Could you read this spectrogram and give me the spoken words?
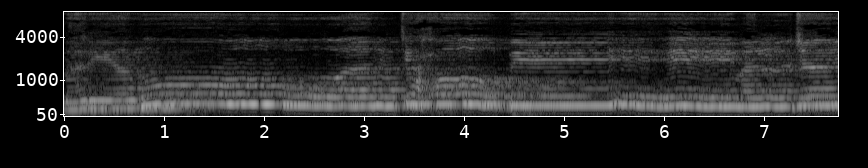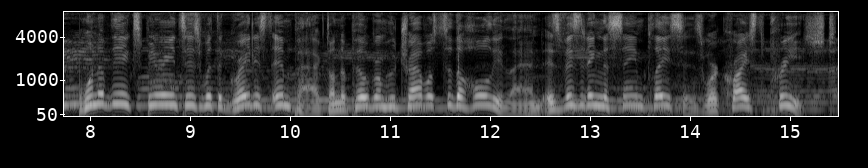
مريم أنت حبي ملجئي One of the experiences with the greatest impact on the pilgrim who travels to the Holy Land is visiting the same places where Christ preached.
